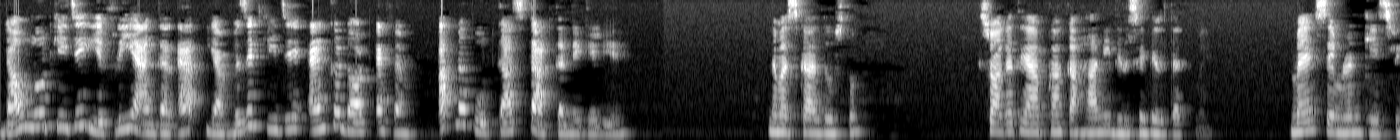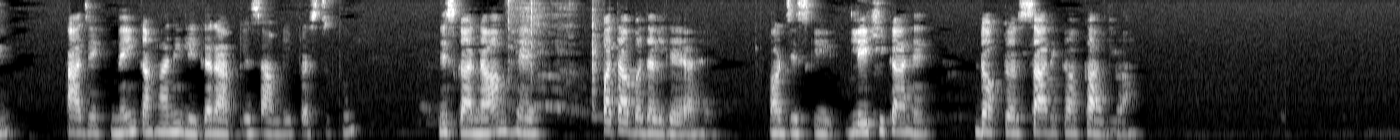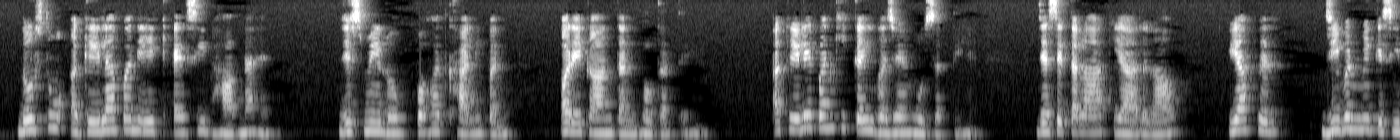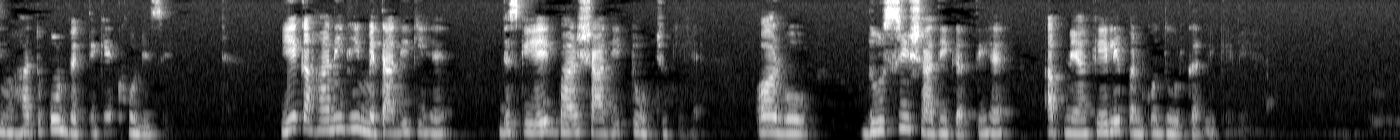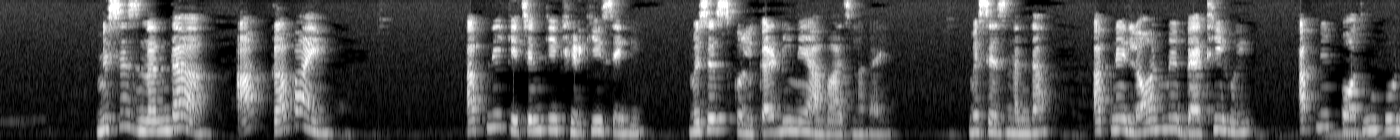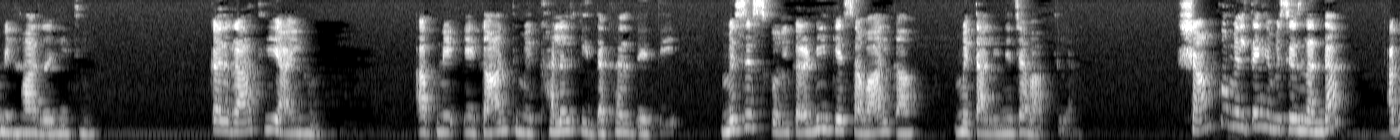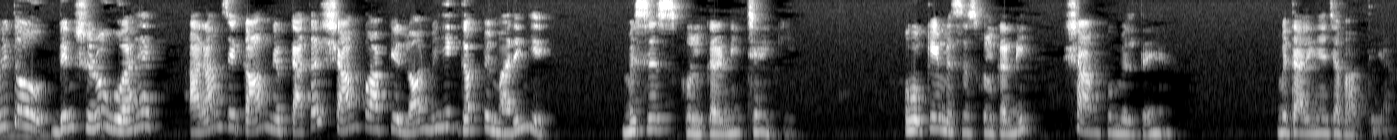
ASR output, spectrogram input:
Download कीजिए ये free anchor app या विज़िट कीजिए एंकर डॉट एफ़ अपना पॉडकास्ट स्टार्ट करने के लिए। नमस्कार दोस्तों। स्वागत है आपका कहानी दिल से दिल तक में। मैं सिमरन केसरी। आज एक नई कहानी लेकर आपके सामने प्रस्तुत हूँ, जिसका नाम है पता बदल गया है और जिसकी लेखिका है डॉक्टर सारिका कालरा दोस्तों, अकेलापन एक ऐसी भावना है, जिसमें लोग बहुत खालीपन और एकांत अनुभव करते हैं। अकेलेपन की कई वजह हो सकती हैं, जैसे तलाक या अलगाव, या फिर जीवन में किसी महत्वपूर्ण व्यक्ति के खोने से। ये कहानी भी मिताली की है, जिसकी एक बार शादी टूट चुकी है, और वो दूसरी शादी करती है अपने अकेलेपन को दूर करने के लिए। मिसेस नंदा, आप कब आई? अपनी किचन की खिड़की से ही मिसेस कुलकर्णी ने आवाज़ लगाई। मिसेस नंदा अपने लॉन में बैठी हुई अपने पौधों को निहार रही थी। कल रात ही आई हूँ। अपने एकांत में खलल की दखल देती मिसेस कुलकर्णी के सवाल का मिताली ने जवाब दिया। शाम को मिलते हैं, मिसेस नंदा। अभी तो दिन शुरू हुआ है। आराम से काम निपटाकर शाम को आपके लॉन में ही गप्पे मारेंगे। मिसेस कुलकर्णी चहकी। ओके, मिसेस कुलकर्णी, शाम को मिलते हैं। मिताली ने जवाब दिया।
